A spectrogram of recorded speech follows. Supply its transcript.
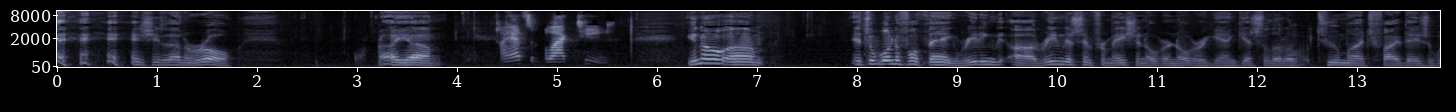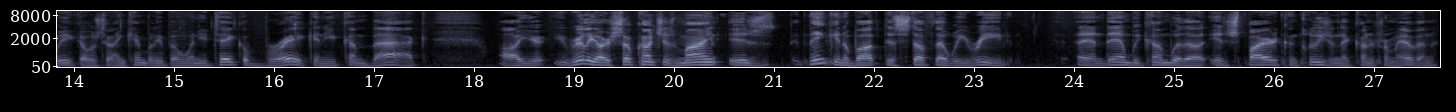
she's on a roll. I um, I had some black tea. You know, um, it's a wonderful thing. Reading uh, reading this information over and over again gets a little too much five days a week. I was telling Kimberly, but when you take a break and you come back, uh, you you really our subconscious mind is thinking about this stuff that we read, and then we come with an inspired conclusion that comes from heaven,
